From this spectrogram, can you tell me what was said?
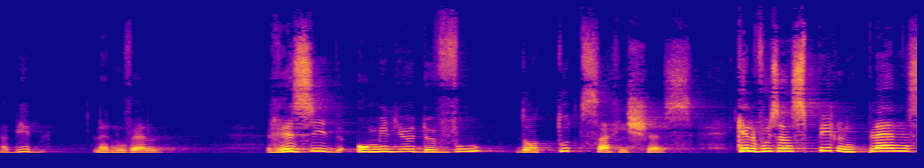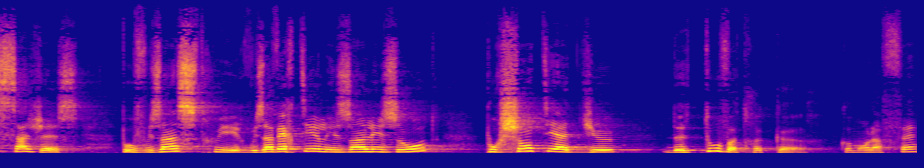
la Bible, la nouvelle, réside au milieu de vous dans toute sa richesse, qu'elle vous inspire une pleine sagesse pour vous instruire, vous avertir les uns les autres, pour chanter à Dieu de tout votre cœur, comme on l'a fait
